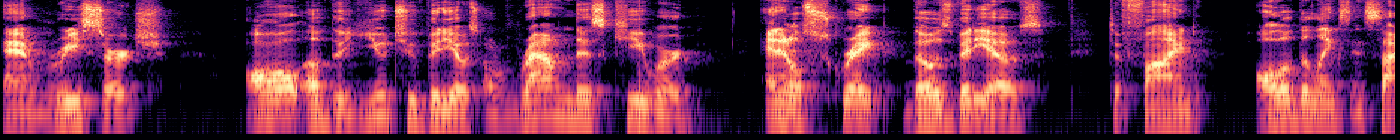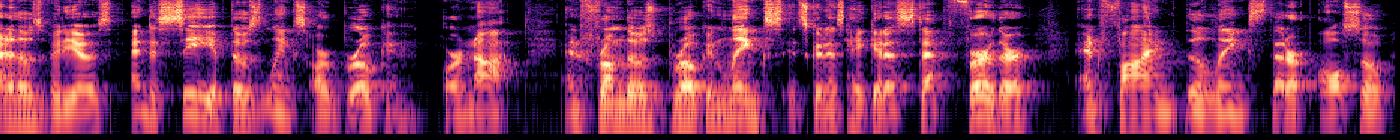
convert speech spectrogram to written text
and research all of the YouTube videos around this keyword and it'll scrape those videos to find all of the links inside of those videos and to see if those links are broken or not. And from those broken links, it's going to take it a step further and find the links that are also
